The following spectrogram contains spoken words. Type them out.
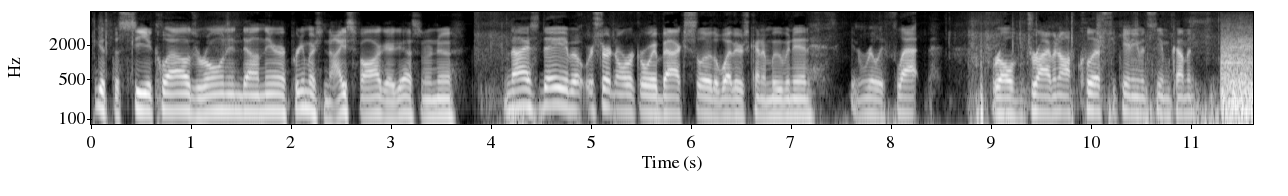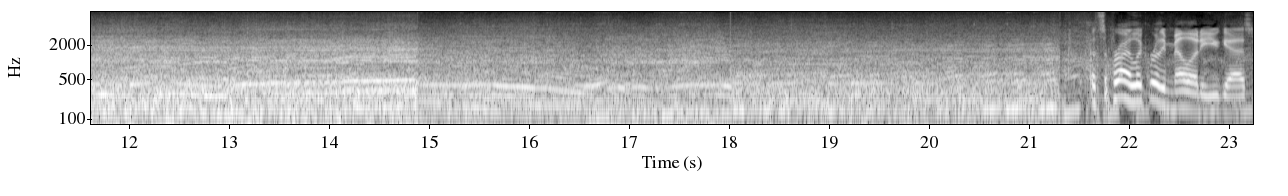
Get the sea of clouds rolling in down there. Pretty much nice fog, I guess. I don't know. Nice day, but we're starting to work our way back slow. The weather's kind of moving in, It's getting really flat. We're all driving off cliffs. You can't even see them coming. Will probably look really mellow to you guys.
